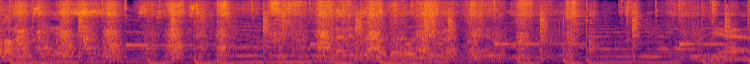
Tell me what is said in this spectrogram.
Walang mantis. Na doon, check natin. Ayan.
